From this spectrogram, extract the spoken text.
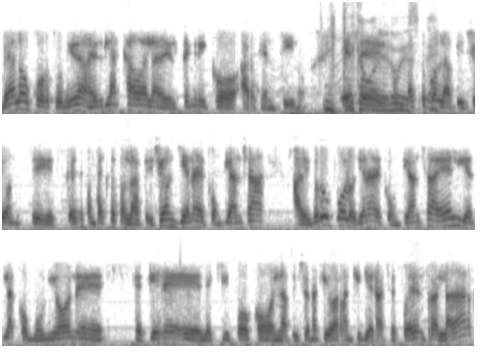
Vea la oportunidad, es la cábala del técnico argentino. ¿Y qué Ese contacto es? con la afición, sí, ese contacto con la afición llena de confianza al grupo, lo llena de confianza a él y es la comunión eh, que tiene el equipo con la afición aquí barranquillera. Se pueden trasladar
